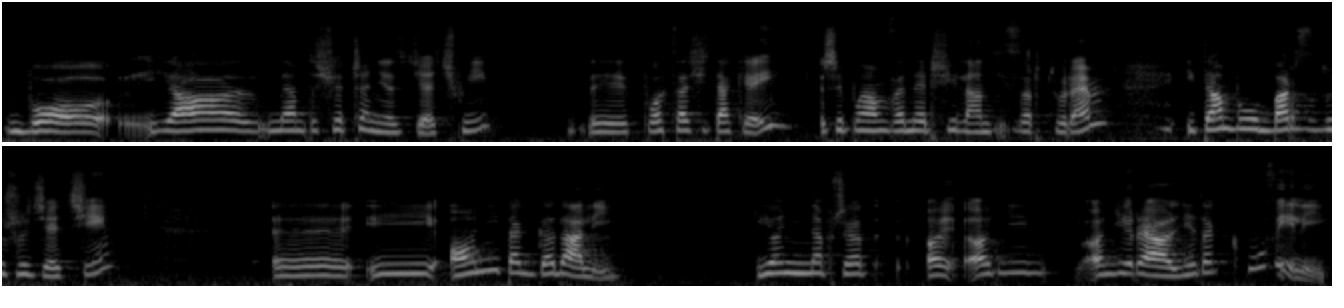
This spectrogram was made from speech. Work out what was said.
bo ja miałam doświadczenie z dziećmi yy, w postaci takiej, że byłam w Energylandii z Arturem i tam było bardzo dużo dzieci yy, i oni tak gadali. I oni na przykład, oni, oni realnie tak mówili.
